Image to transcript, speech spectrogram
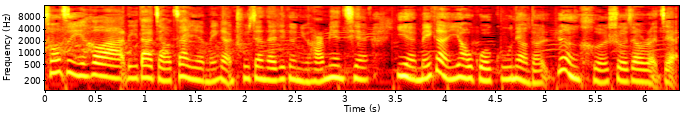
从此以后啊，李大脚再也没敢出现在这个女孩面前，也没敢要过姑娘的任何社交软件。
